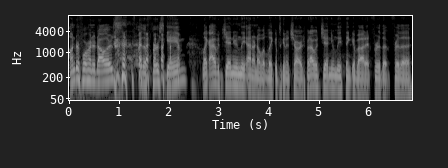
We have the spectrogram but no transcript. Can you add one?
under four hundred dollars for the first game, like I would genuinely, I don't know what Lacob's going to charge, but I would genuinely think about it for the for the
